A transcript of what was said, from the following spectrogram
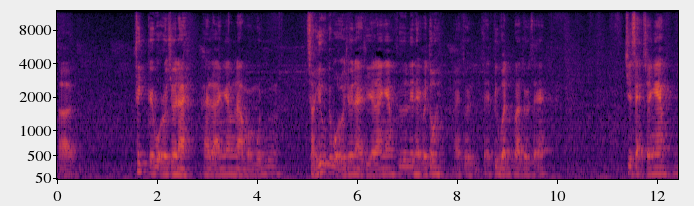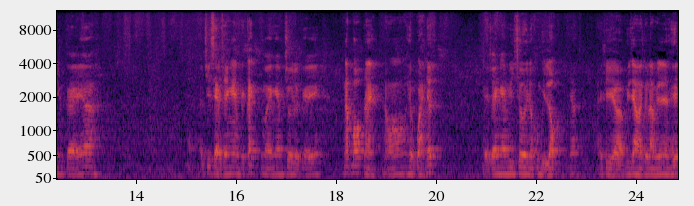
uh, thích cái bộ đồ chơi này? Hay là anh em nào mà muốn sở hữu cái bộ đồ chơi này thì là anh em cứ liên hệ với tôi. Đấy, tôi sẽ tư vấn và tôi sẽ chia sẻ cho anh em những cái à, à, chia sẻ cho anh em cái cách mà anh em chơi được cái nắp bóp này. Nó hiệu quả nhất để cho anh em đi chơi nó không bị lộn nhé Đấy thì à, video này tôi làm đến đây là hết.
